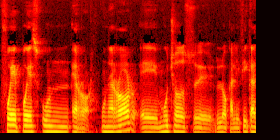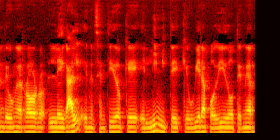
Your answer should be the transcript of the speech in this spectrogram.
fue pues un error. Un error, eh, muchos eh, lo califican de un error legal en el sentido que el límite que hubiera podido tener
